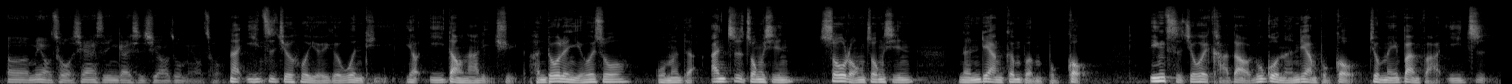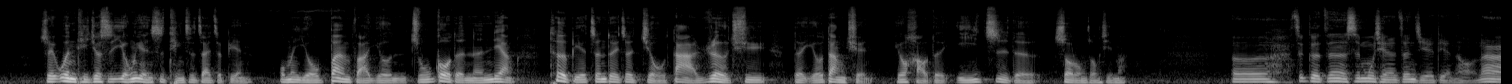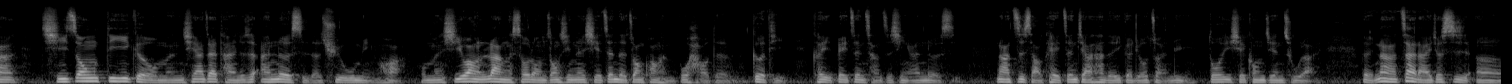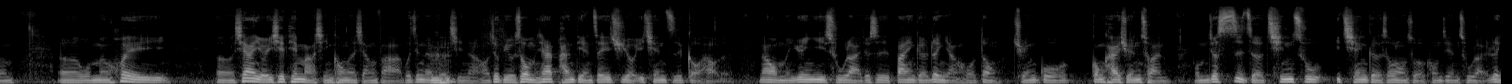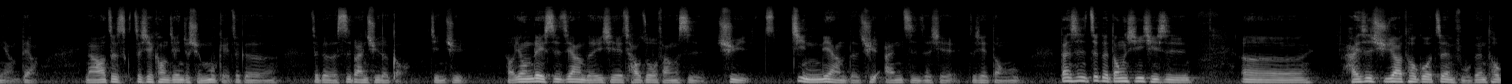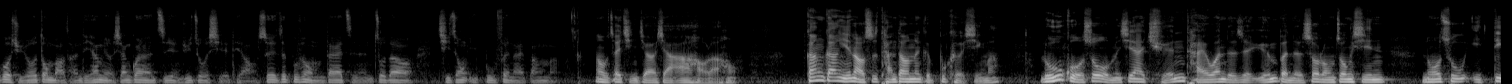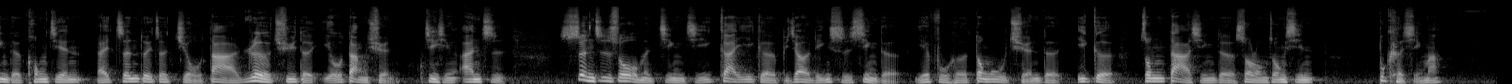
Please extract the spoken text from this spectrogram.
呃，没有错，现在是应该是需要做，没有错。那移置就会有一个问题，要移到哪里去？很多人也会说，我们的安置中心、收容中心能量根本不够，因此就会卡到，如果能量不够，就没办法移置。所以问题就是永远是停滞在这边。我们有办法有足够的能量，特别针对这九大热区的游荡犬，有好的移置的收容中心吗？呃，这个真的是目前的症结点哦。那其中第一个，我们现在在谈的就是安乐死的去污名化。我们希望让收容中心那些真的状况很不好的个体，可以被正常执行安乐死。那至少可以增加它的一个流转率，多一些空间出来。对，那再来就是呃呃，我们会呃现在有一些天马行空的想法，不见得可行啊。嗯、就比如说我们现在盘点这一区有一千只狗好了，那我们愿意出来就是办一个认养活动，全国公开宣传，我们就试着清出一千个收容所的空间出来认养掉，然后这这些空间就全部给这个这个示范区的狗进去，好，用类似这样的一些操作方式去尽量的去安置这些这些动物，但是这个东西其实呃。还是需要透过政府跟透过许多动保团体，他们有相关的资源去做协调，所以这部分我们大概只能做到其中一部分来帮忙。那我再请教一下阿豪了哈，刚刚严老师谈到那个不可行吗？如果说我们现在全台湾的这原本的收容中心挪出一定的空间来针对这九大热区的游荡犬进行安置，甚至说我们紧急盖一个比较临时性的，也符合动物权的一个中大型的收容中心。不可行吗？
